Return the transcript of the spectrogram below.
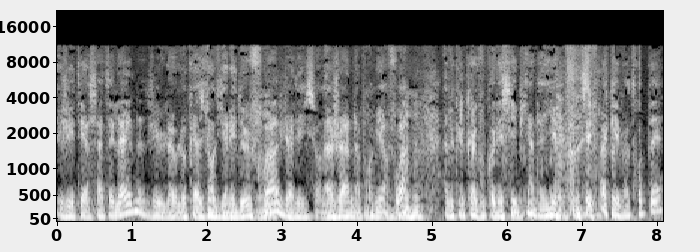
J'ai été à Sainte-Hélène, j'ai eu l'occasion d'y aller deux fois. J'ai allé sur la Jeanne la première fois, mmh. avec quelqu'un que vous connaissez bien d'ailleurs, qui est votre père.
